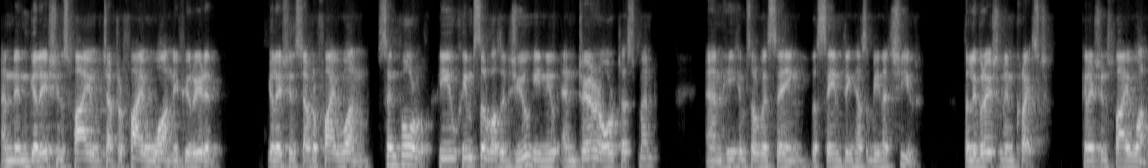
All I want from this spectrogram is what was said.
And in Galatians 5, chapter 5, 1, if you read it, Galatians chapter 5, 1, St. Paul, he himself was a Jew, he knew entire Old Testament, and he himself was saying the same thing has been achieved, the liberation in Christ. Galatians 5, 1.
